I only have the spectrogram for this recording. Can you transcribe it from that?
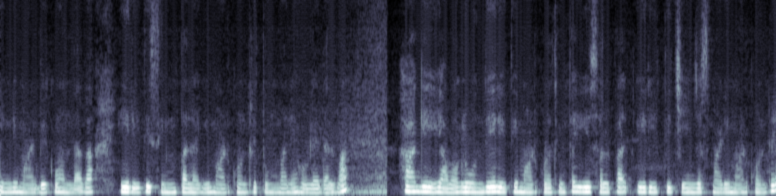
ತಿಂಡಿ ಮಾಡಬೇಕು ಅಂದಾಗ ಈ ರೀತಿ ಸಿಂಪಲ್ಲಾಗಿ ಮಾಡಿಕೊಂಡ್ರೆ ತುಂಬಾ ಒಳ್ಳೆಯದಲ್ವಾ ಹಾಗೆ ಯಾವಾಗಲೂ ಒಂದೇ ರೀತಿ ಮಾಡ್ಕೊಳ್ಳೋದಕ್ಕಿಂತ ಈ ಸ್ವಲ್ಪ ಈ ರೀತಿ ಚೇಂಜಸ್ ಮಾಡಿ ಮಾಡಿಕೊಂಡ್ರೆ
